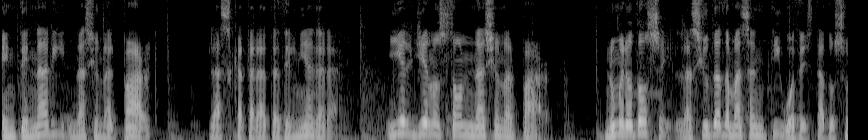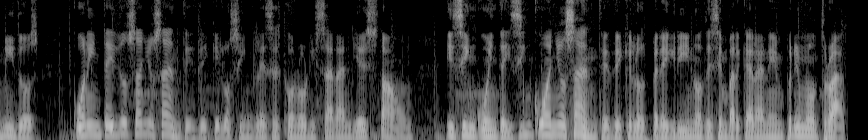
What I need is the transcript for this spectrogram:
Entenari National Park, las Cataratas del Niágara y el Yellowstone National Park. Número 12. La ciudad más antigua de Estados Unidos, 42 años antes de que los ingleses colonizaran Yellowstone y 55 años antes de que los peregrinos desembarcaran en Rock,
